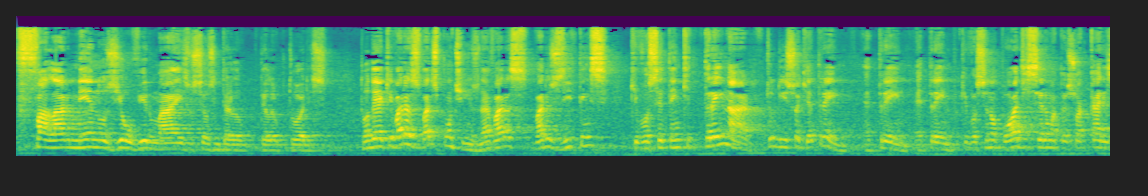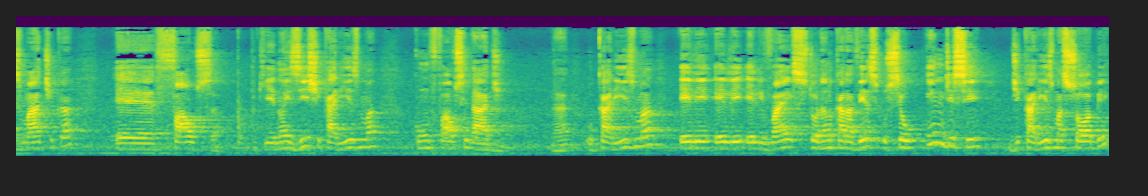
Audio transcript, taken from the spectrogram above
falar menos e ouvir mais os seus interlocutores. Então dei aqui várias, vários pontinhos, né? Várias, vários itens que você tem que treinar. Tudo isso aqui é treino, é treino, é treino, porque você não pode ser uma pessoa carismática é, falsa, porque não existe carisma com falsidade. Né? O carisma ele, ele, ele vai se tornando cada vez o seu índice de carisma sobe,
